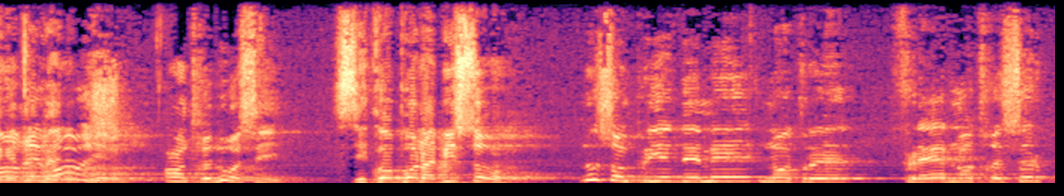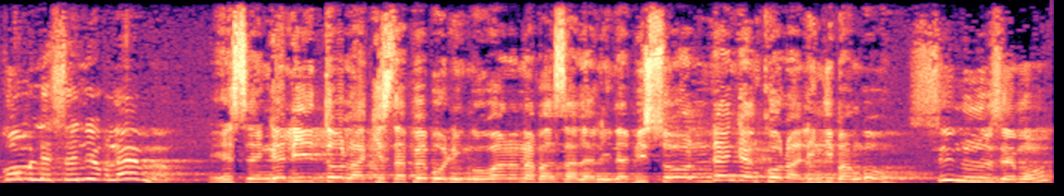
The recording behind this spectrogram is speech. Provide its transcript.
En revanche, entre nous aussi, nous sommes priés d'aimer notre frère, notre sœur, comme le Seigneur l'aime. Si nous nous aimons,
